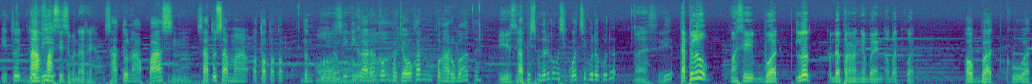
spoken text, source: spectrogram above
itu jadi Nafas sih sebenarnya. satu napas, Hmm. satu sama otot-otot dengkul Oh. sini karena kalau cowok kan pengaruh banget ya. Iya sih. Tapi sebenarnya gue masih kuat sih kuda-kuda. Masih. Iya. Tapi lu masih buat lu udah pernah nyobain obat kuat? Obat kuat.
